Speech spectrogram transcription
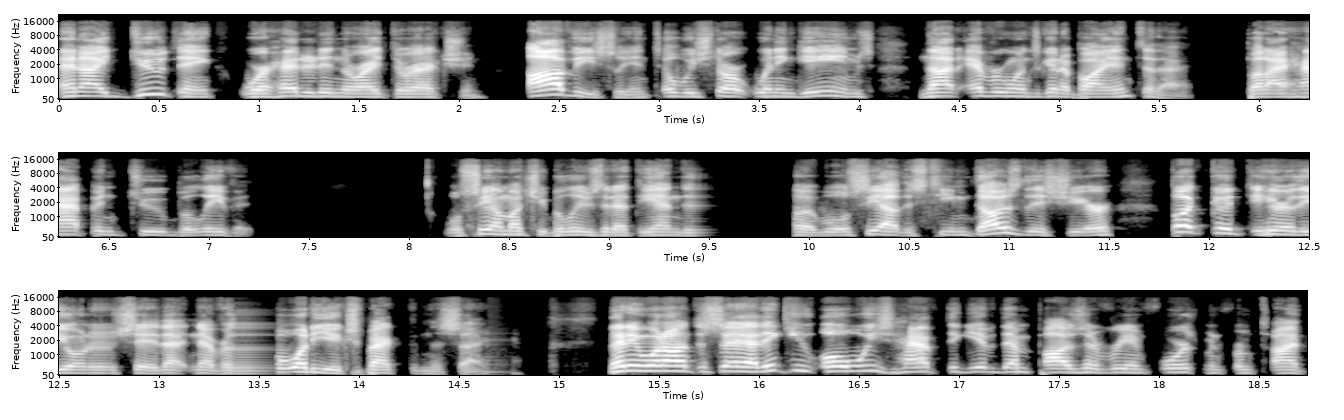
And I do think we're headed in the right direction. Obviously, until we start winning games, not everyone's going to buy into that. But I happen to believe it. We'll see how much he believes it at the end uh, we'll see how this team does this year, but good to hear the owners say that never. What do you expect them to say? Then he went on to say, I think you always have to give them positive reinforcement from time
